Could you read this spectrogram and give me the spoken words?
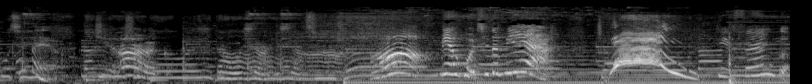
不对呀？第二个，让我想一想啊，啊，灭火器的灭，哇哦！第三个，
